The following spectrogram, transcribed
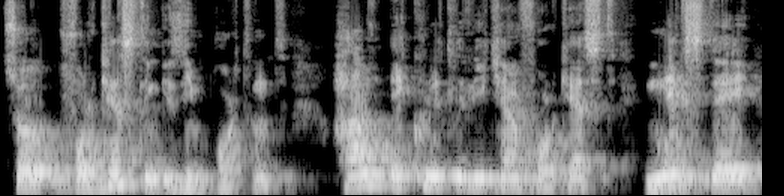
So forecasting is important. How accurately we can forecast next day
